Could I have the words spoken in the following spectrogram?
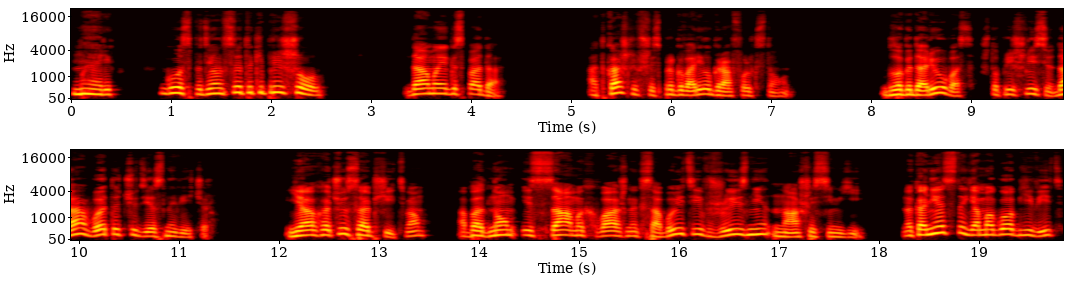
«Мэрик, господи, он все-таки пришел!» «Дамы и господа!» Откашлившись, проговорил граф Фолкстоун. Благодарю вас, что пришли сюда в этот чудесный вечер. Я хочу сообщить вам об одном из самых важных событий в жизни нашей семьи. Наконец-то я могу объявить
